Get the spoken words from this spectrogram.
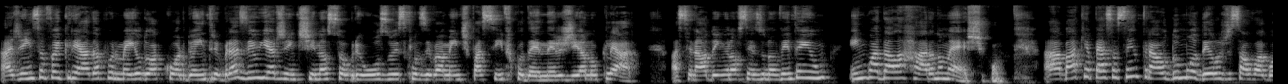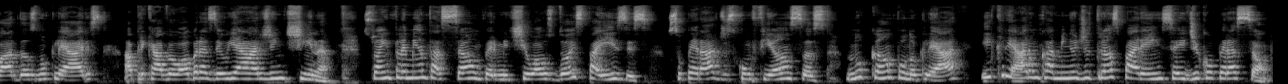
A agência foi criada por meio do acordo entre Brasil e Argentina sobre o uso exclusivamente pacífico da energia nuclear, assinado em 1991 em Guadalajara, no México. A ABAC é peça central do modelo de salvaguardas nucleares aplicável ao Brasil e à Argentina. Sua implementação permitiu aos dois países superar desconfianças no campo nuclear e criar um caminho de transparência e de cooperação.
